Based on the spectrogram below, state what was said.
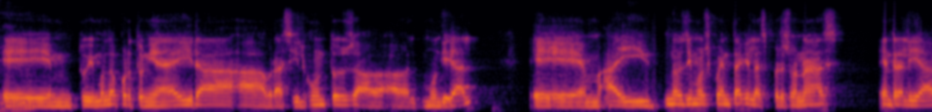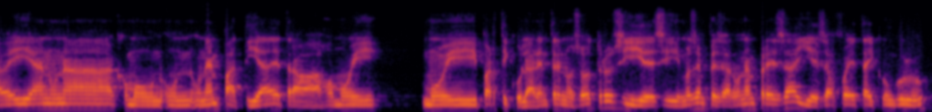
Eh, tuvimos la oportunidad de ir a, a Brasil juntos al Mundial. Eh, ahí nos dimos cuenta que las personas en realidad veían una, como una empatía de trabajo muy, muy particular entre nosotros y decidimos empezar una empresa y esa fue Tycoon Guru.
